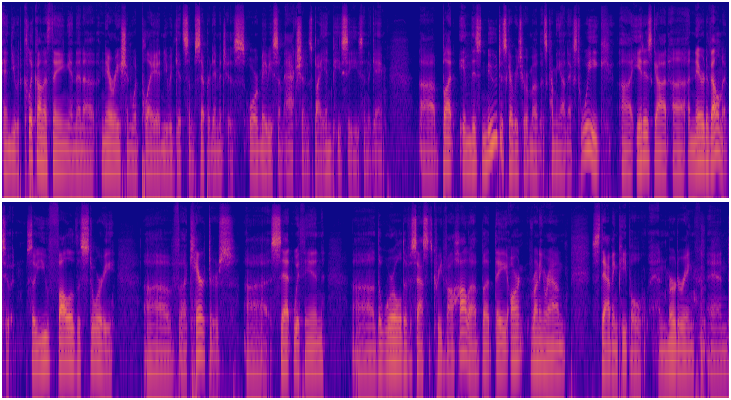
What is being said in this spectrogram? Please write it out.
and you would click on a thing and then a narration would play and you would get some separate images or maybe some actions by NPCs in the game. Uh, but in this new Discovery Tour mode that's coming out next week, uh, it has got a, a, narrative element to it. So you follow the story of uh, characters uh, set within uh, the world of Assassin's Creed Valhalla, but they aren't running around stabbing people and murdering and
